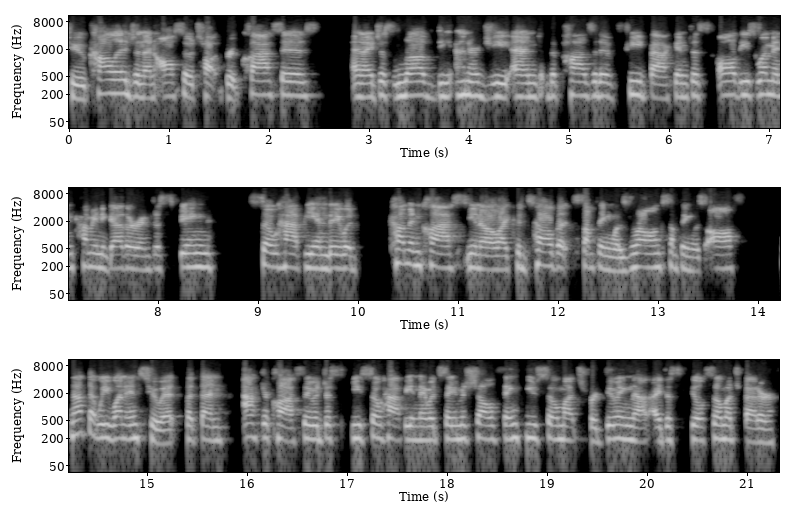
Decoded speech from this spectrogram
to college and then also taught group classes. And I just loved the energy and the positive feedback and just all these women coming together and just being so happy. And they would come in class, you know, I could tell that something was wrong, something was off. Not that we went into it, but then after class, they would just be so happy and they would say, Michelle, thank you so much for doing that. I just feel so much better.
